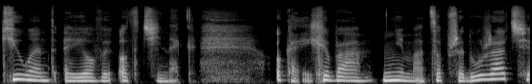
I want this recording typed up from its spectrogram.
QA-owy odcinek. Okej, okay, chyba nie ma co przedłużać,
